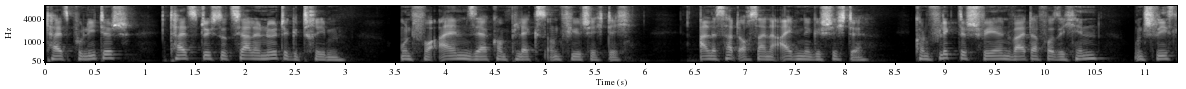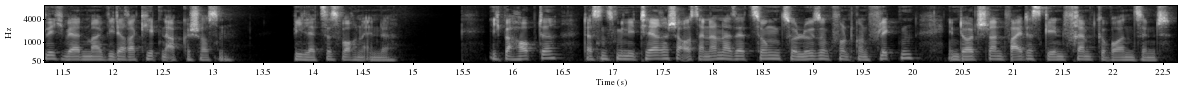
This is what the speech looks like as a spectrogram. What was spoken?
teils politisch, teils durch soziale Nöte getrieben und vor allem sehr komplex und vielschichtig. Alles hat auch seine eigene Geschichte, Konflikte schwelen weiter vor sich hin und schließlich werden mal wieder Raketen abgeschossen. Wie letztes Wochenende. Ich behaupte, dass uns militärische Auseinandersetzungen zur Lösung von Konflikten in Deutschland weitestgehend fremd geworden sind.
